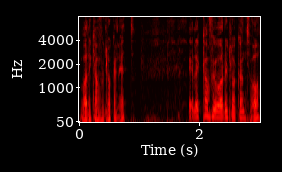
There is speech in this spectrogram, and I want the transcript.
Var det kanske klockan ett? Eller kanske var det klockan två?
